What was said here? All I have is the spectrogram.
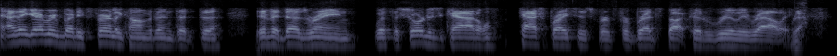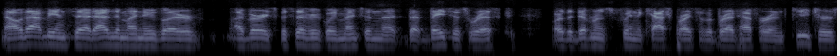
I think everybody's fairly confident that uh, if it does rain, with the shortage of cattle, cash prices for for bred stock could really rally. Yeah. Now, with that being said, as in my newsletter, I very specifically mentioned that, that basis risk or the difference between the cash price of a bred heifer and futures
